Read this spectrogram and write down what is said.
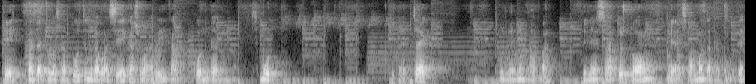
Oke, pada cula satu, cendrawasih, kasuari, kalkun, dan smooth. Kita cek nilainya berapa. Nilainya 100 dong. Ya, selamat ada kompeten.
